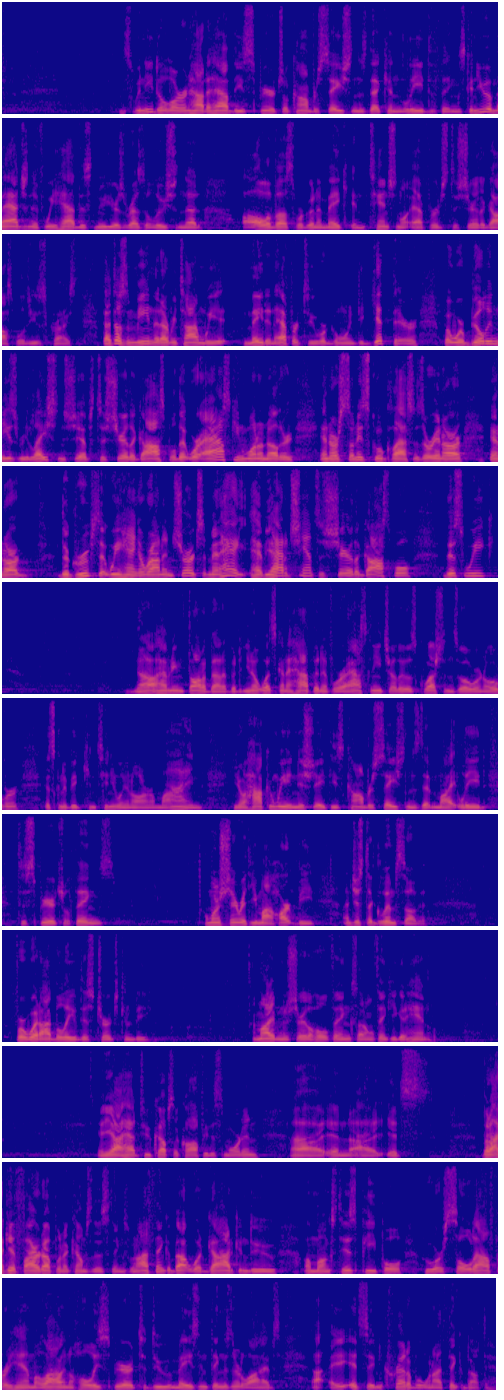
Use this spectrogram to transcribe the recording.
So we need to learn how to have these spiritual conversations that can lead to things. Can you imagine if we had this New Year's resolution that all of us were going to make intentional efforts to share the gospel of Jesus Christ. That doesn't mean that every time we made an effort to, we're going to get there, but we're building these relationships to share the gospel that we're asking one another in our Sunday school classes or in our in our the groups that we hang around in church. I mean, hey, have you had a chance to share the gospel this week? No, I haven't even thought about it. But you know what's going to happen if we're asking each other those questions over and over? It's going to be continually on our mind. You know, how can we initiate these conversations that might lead to spiritual things? I want to share with you my heartbeat and just a glimpse of it for what I believe this church can be. I'm not even going to share the whole thing because I don't think you can handle it. And yeah, I had two cups of coffee this morning, uh, and uh, it's, but I get fired up when it comes to those things. When I think about what God can do amongst His people who are sold out for Him, allowing the Holy Spirit to do amazing things in their lives, uh, it's incredible when I think about that.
